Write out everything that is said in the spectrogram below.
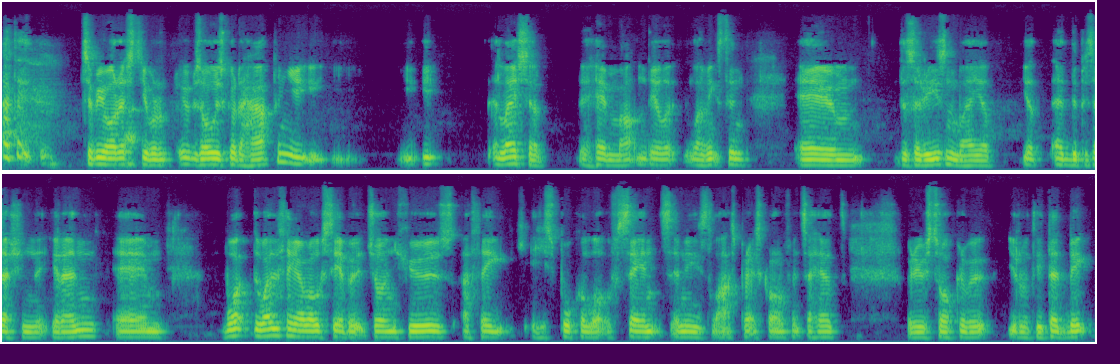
I think, to be honest, you were it was always going to happen. You, you, you unless you're him, Martindale, Livingston, um, there's a reason why you're you're in the position that you're in. Um, what the one thing I will say about John Hughes, I think he spoke a lot of sense in his last press conference I heard, where he was talking about, you know, they did make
